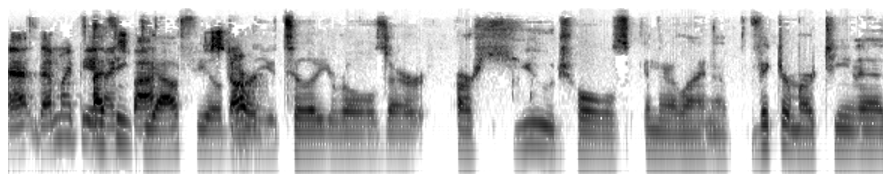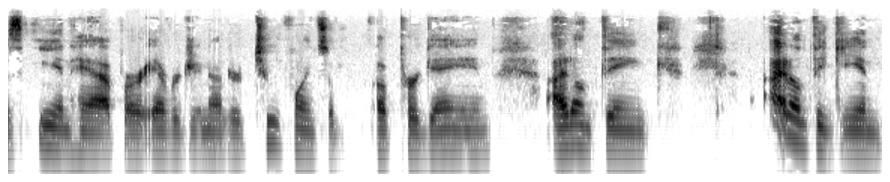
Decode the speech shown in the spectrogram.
That that might be a I nice think the outfield start. and the utility roles are are huge holes in their lineup. Victor Martinez, Ian Happ are averaging under two points a, a per game. I don't think I don't think Ian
